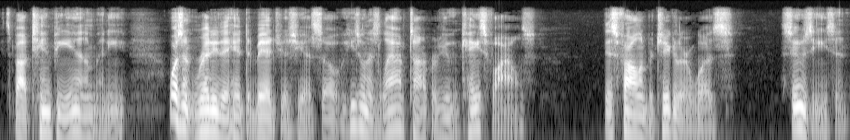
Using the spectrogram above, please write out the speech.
It's about 10 p.m. and he wasn't ready to head to bed just yet, so he's on his laptop reviewing case files. This file in particular was Susie's, and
